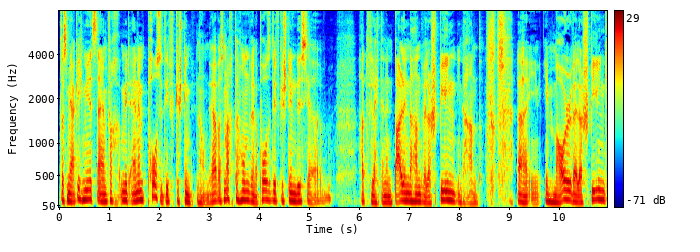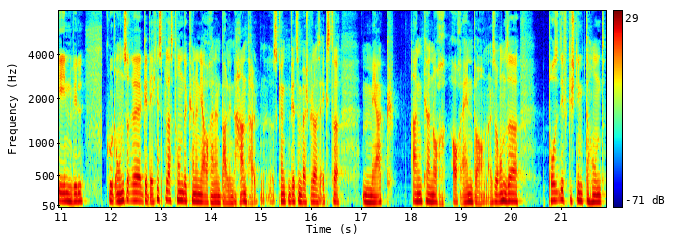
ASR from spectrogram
das merke ich mir jetzt einfach mit einem positiv gestimmten Hund. Ja, was macht der Hund, wenn er positiv gestimmt ist? Ja, hat vielleicht einen Ball in der Hand, weil er spielen in der Hand, äh, im Maul, weil er spielen gehen will. Gut, unsere Gedächtnisplasthunde können ja auch einen Ball in der Hand halten. Das könnten wir zum Beispiel als extra Merkanker noch auch einbauen. Also unser positiv gestimmter Hund,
